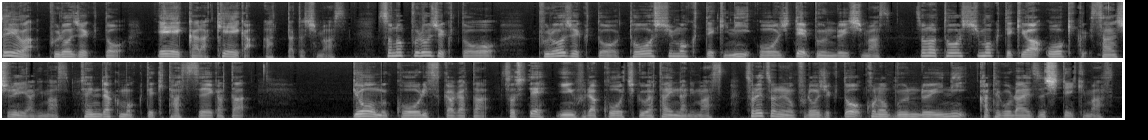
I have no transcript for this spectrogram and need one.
例えば、プロジェクト A から K があったとします。そのプロジェクトを、プロジェクトを投資目的に応じて分類します。その投資目的は大きく3種類あります。戦略目的達成型、業務効率化型、そしてインフラ構築型になります。それぞれのプロジェクトをこの分類にカテゴライズしていきます。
